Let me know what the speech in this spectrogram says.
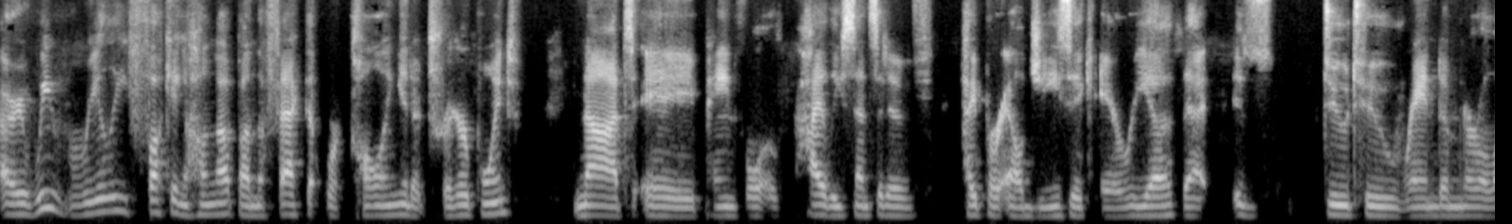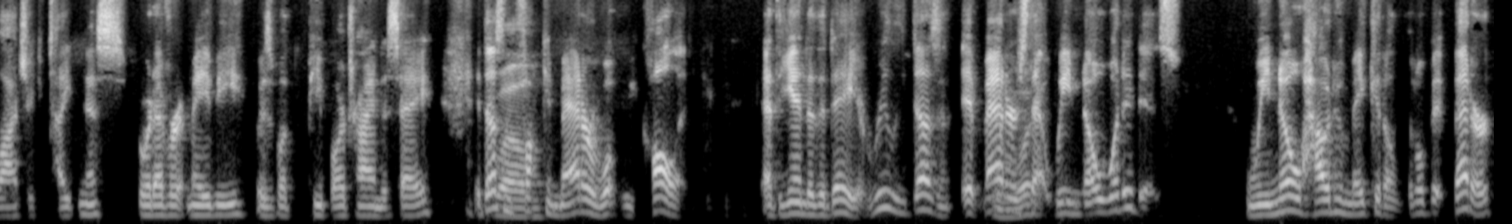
are we really fucking hung up on the fact that we're calling it a trigger point, not a painful, highly sensitive, hyperalgesic area that is due to random neurologic tightness or whatever it may be, is what people are trying to say. It doesn't well, fucking matter what we call it. At the end of the day, it really doesn't. It matters what, that we know what it is. We know how to make it a little bit better,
